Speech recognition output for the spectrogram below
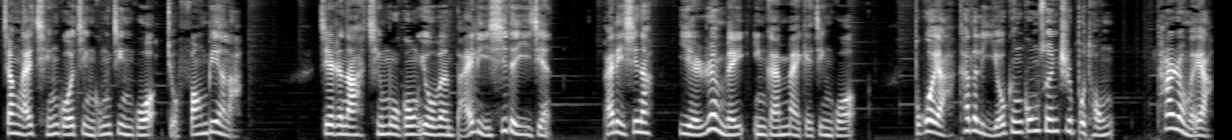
将来秦国进攻晋国就方便了。接着呢，秦穆公又问百里奚的意见，百里奚呢也认为应该卖给晋国，不过呀，他的理由跟公孙支不同。他认为啊，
